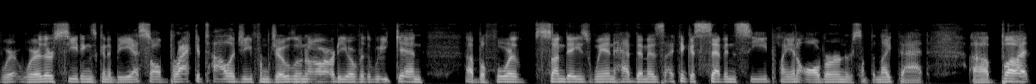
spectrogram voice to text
where where their seating is going to be. I saw bracketology from Joe Lunardi over the weekend uh, before Sunday's win had them as I think a seven seed playing Auburn or something like that. Uh, but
